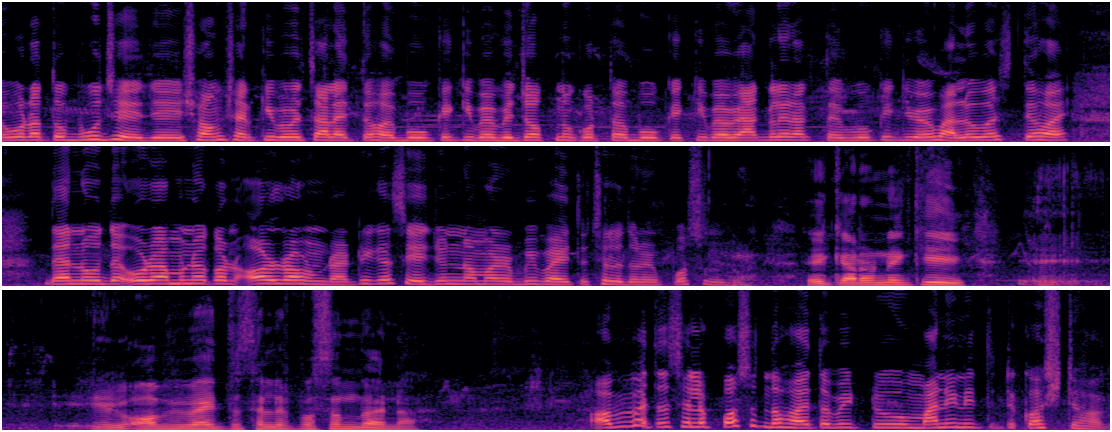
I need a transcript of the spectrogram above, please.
ওরা তো বুঝে যে সংসার কীভাবে চালাতে হয় বউকে কীভাবে যত্ন করতে হয় বউকে কীভাবে আগলে রাখতে হয় বউকে কীভাবে ভালোবাসতে হয়। দেন ওরা মনে করেন অলরাউন্ডার ঠিক আছে? এই জন্য আমার বিবাহিত ছেলেদের পছন্দ। এই কারণে কি অবিবাহিত ছেলের পছন্দ হয় না? অবিবাহিত ছেলে পছন্দ হয় তবে একটু মানিয়ে নিতে একটু কষ্ট হবে।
